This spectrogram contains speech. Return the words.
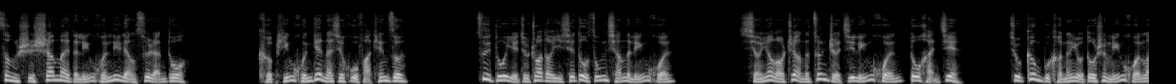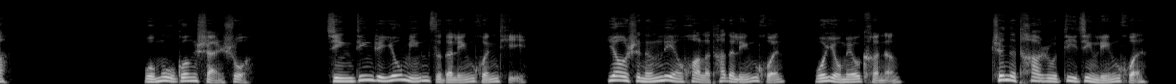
藏尸山脉的灵魂力量虽然多，可凭魂殿那些护法天尊，最多也就抓到一些斗宗强的灵魂。想要老这样的尊者级灵魂都罕见，就更不可能有斗圣灵魂了。我目光闪烁，紧盯着幽冥子的灵魂体。要是能炼化了他的灵魂，我有没有可能真的踏入地境灵魂？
